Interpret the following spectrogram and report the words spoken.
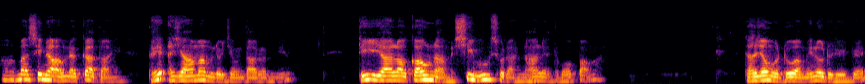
အမစိနာအောင်နဲ့ကတ်သွားရင်ဘယ်အရာမှမလို့ကြုံသားတော့သမီးတို့ဒီအရာလောက်ကောင်းတာမရှိဘူးဆိုတာနားလဲသဘောပေါက်လာဒါကြောင့်မို့တို့ကမင်းတို့တွေအတွက်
